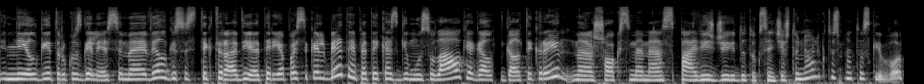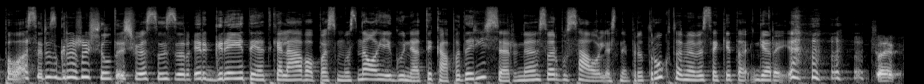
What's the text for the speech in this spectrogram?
neilgai trukus galėsime vėlgi susitikti radijo eterija pasikalbėti apie tai, kasgi mūsų laukia, gal, gal tikrai na, šoksime mes pavyzdžiui 2018 metus, kai buvo pavasaris gražus, šiltas, šviesus ir, ir greitai atkeliavo pas mus. Na, o jeigu ne, tai ką padarysi, ar ne? Svarbu saulės, nepritrūktume, visą kitą gerai. Taip,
